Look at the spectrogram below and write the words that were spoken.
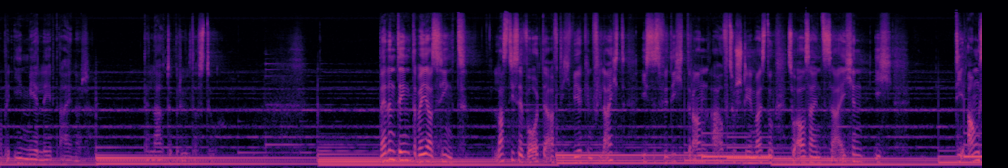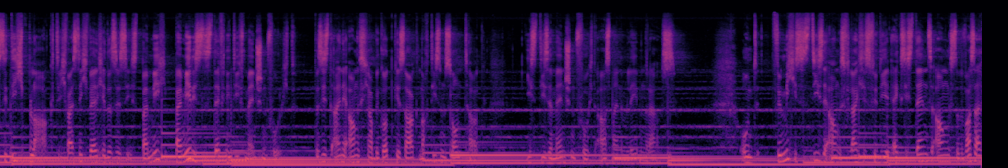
aber in mir lebt einer, der lauter brüllt als du. Währenddem Tabea singt, lass diese Worte auf dich wirken. Vielleicht ist es für dich dran, aufzustehen, weißt du, so als ein Zeichen, ich, die Angst, die dich plagt, ich weiß nicht, welche das ist. Bei, mich, bei mir ist es definitiv Menschenfurcht. Das ist eine Angst, ich habe Gott gesagt, nach diesem Sonntag ist diese Menschenfurcht aus meinem Leben raus. Und für mich ist es diese Angst, vielleicht ist es für die Existenzangst oder was auch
